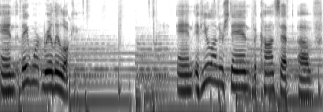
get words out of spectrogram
and they weren't really looking. And if you'll understand the concept of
